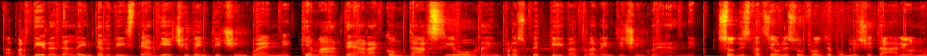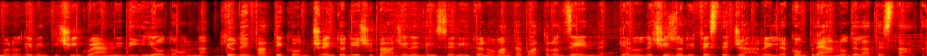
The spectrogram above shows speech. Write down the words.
a partire dalle interviste a 10-25 anni, chiamate a raccontarsi ora in prospettiva tra 25 anni. Soddisfazione sul fronte fronte pubblicitario, il numero dei 25 anni di Io Donna chiude infatti con 110 pagine di inserito e 94 aziende che hanno deciso di festeggiare il compleanno della testata.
